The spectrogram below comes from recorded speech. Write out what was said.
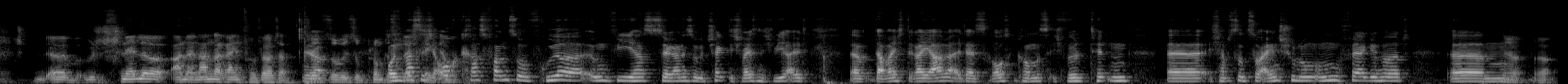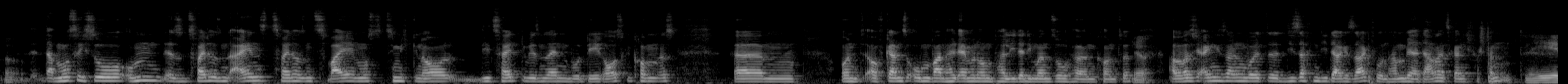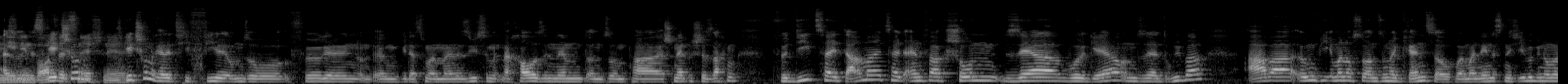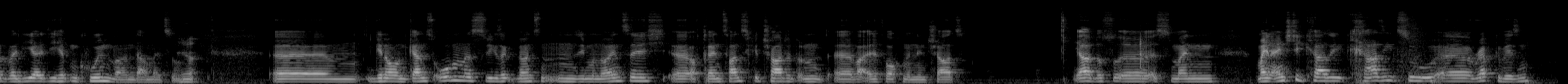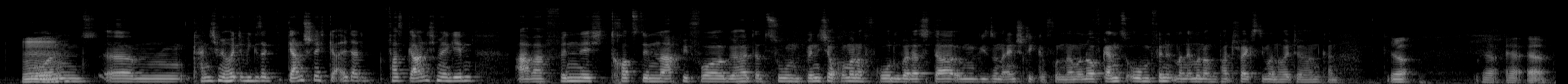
äh, schnelle Aneinanderreihen von Wörtern. Ja. So, sowieso plump Und was ich auch krass fand, so früher irgendwie hast du es ja gar nicht so gecheckt. Ich weiß nicht wie alt, da, da war ich drei Jahre alt, als es rausgekommen ist. Ich würde tippen, äh, ich habe es so zur Einschulung ungefähr gehört. Ähm, Ja, ja, ja. Da muss ich so um, also 2001, 2002 muss ziemlich genau die Zeit gewesen sein, wo D rausgekommen ist. Ähm, und auf ganz oben waren halt einfach noch ein paar Lieder, die man so hören konnte. Ja. Aber was ich eigentlich sagen wollte, die Sachen, die da gesagt wurden, haben wir ja damals gar nicht verstanden. Nee, nee, Also den das Wortwitz geht schon, nicht, nee. Es geht schon relativ viel um so Vögeln und irgendwie, dass man meine Süße mit nach Hause nimmt und so ein paar schnäppische Sachen. Für die Zeit damals halt einfach schon sehr vulgär und sehr drüber, aber irgendwie immer noch so an so einer Grenze auch, weil man denen es nicht übel genommen hat, weil die halt die hippen Coolen waren damals so. Ja. Ähm, genau, und ganz oben ist, wie gesagt, 1997 äh, auf 23 gechartet und äh, war elf Wochen in den Charts. Ja, das äh, ist mein, mein Einstieg quasi, quasi zu äh, Rap gewesen. Mhm. Und ähm, kann ich mir heute, wie gesagt, ganz schlecht gealtert, fast gar nicht mehr geben. Aber finde ich trotzdem nach wie vor gehört dazu und bin ich auch immer noch froh darüber, dass ich da irgendwie so einen Einstieg gefunden habe. Und auf ganz oben findet man immer noch ein paar Tracks, die man heute hören kann. Ja. Ja, ja, ja.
